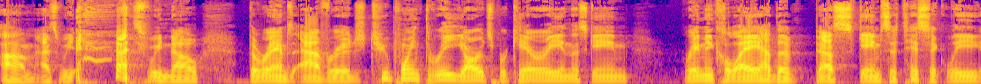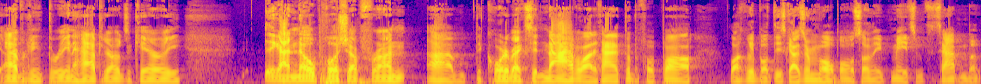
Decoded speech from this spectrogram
Um, as we as we know, the Rams averaged 2.3 yards per carry in this game. Raymond Calais had the best game statistically, averaging three and a half yards a carry. They got no push up front. Um, the quarterbacks did not have a lot of time to throw the football. Luckily, both these guys are mobile, so they made some things happen. But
